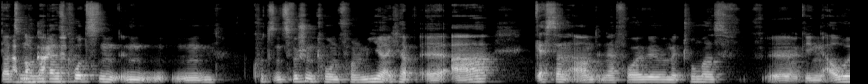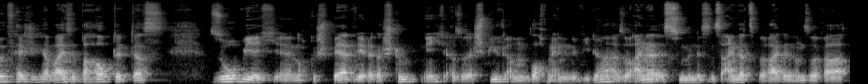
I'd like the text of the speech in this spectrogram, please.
Dazu noch, noch ganz kurz einen, kurzen Zwischenton von mir. Ich habe äh, A, gestern Abend in der Folge mit Thomas äh, gegen Aue fälschlicherweise behauptet, dass Sobich äh, noch gesperrt wäre. Das stimmt nicht. Also er spielt am Wochenende wieder. Also einer ist zumindest einsatzbereit in unserer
